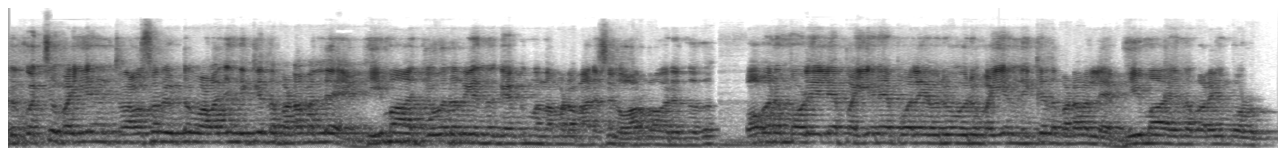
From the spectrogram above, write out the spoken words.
ഒരു കൊച്ചു പയ്യൻ ട്രൗസർ ഇട്ട് വളഞ്ഞു നിൽക്കുന്ന പടമല്ലേ? ഭീമ ജ്വല്ലറി എന്ന് കേൾക്കുമ്പോൾ നമ്മുടെ മനസ്സിൽ ഓർമ്മ വരുന്നത്. ഓപനം മോളിയിലെ പയ്യനെ പോലെ ഒരു ഒരു പയ്യൻ നിൽക്കുന്ന പടമല്ലേ? ഭീമ എന്ന് പറയുമ്പോൾ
